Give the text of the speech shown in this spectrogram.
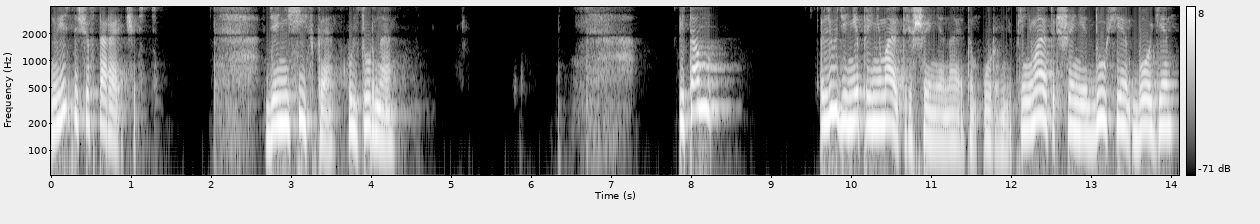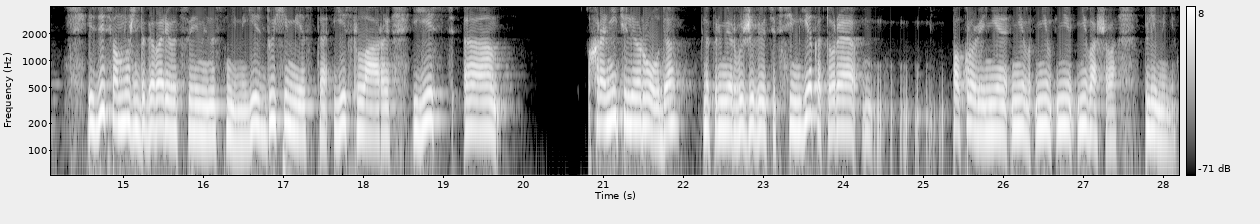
Но есть еще вторая часть дионисийская, культурная. И там люди не принимают решения на этом уровне, принимают решения духи, боги. И здесь вам нужно договариваться именно с ними. Есть духи места, есть лары, есть э, хранители рода. Например, вы живете в семье, которая по крови не, не, не, не вашего племени.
